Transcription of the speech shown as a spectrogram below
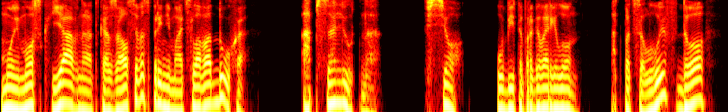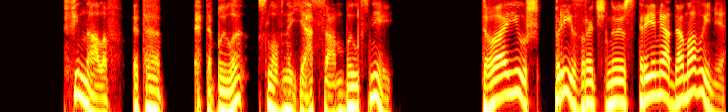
Мой мозг явно отказался воспринимать слова духа. «Абсолютно. Все», — убито проговорил он. «От поцелуев до финалов. Это... это было, словно я сам был с ней». «Твою ж призрачную с тремя домовыми!»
